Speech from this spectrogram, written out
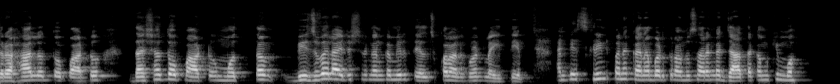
గ్రహాలతో పాటు దశతో పాటు మొత్తం విజువలైజేషన్ కనుక మీరు తెలుసుకోవాలనుకున్నట్లయితే అంటే స్క్రీన్ పైన కనబడుతున్న అనుసారంగా జాతకంకి మొత్తం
